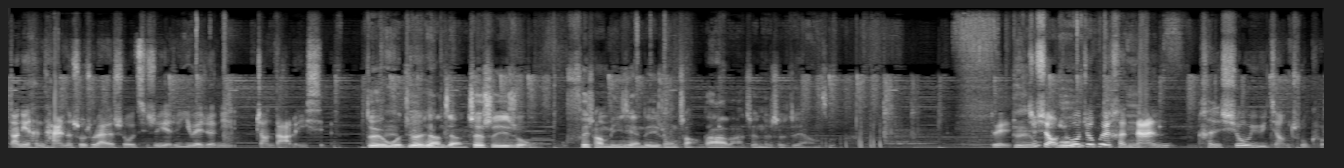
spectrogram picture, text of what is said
当你很坦然的说出来的时候，其实也是意味着你长大了一些。对我就是想讲，这是一种非常明显的一种长大吧，真的是这样子。对，对就小时候就会很难、很羞于讲出口。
